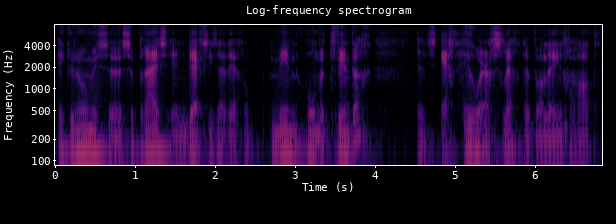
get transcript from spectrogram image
economische prijsindex, die staat echt op min 120. En het is echt heel erg slecht. Dat hebben we alleen gehad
